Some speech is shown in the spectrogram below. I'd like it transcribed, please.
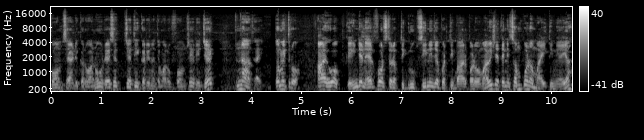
ફોર્મ સેન્ડ કરવાનું રહેશે. જેથી કરીને તમારું ફોર્મ છે રિજેક્ટ ના થાય. તો મિત્રો આઈ હોપ કે ઇન્ડિયન એરફોર્સ તરફથી ગ્રુપ સી ની જે ભરતી બહાર પાડવામાં આવી છે, તેની સંપૂર્ણ માહિતી મેં અહીંયા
